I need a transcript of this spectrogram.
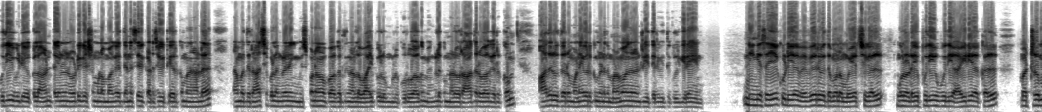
புதிய வீடியோக்கள் ஆன் டைம் நோட்டிஃபிகேஷன் மூலமாக தினசரி கிடச்சிக்கிட்டே இருக்கும். அதனால நமது ராசி பலன்களை நீங்கள் மிஸ் பண்ணாமல் பார்க்கறதுக்கு நல்ல வாய்ப்புகள் உங்களுக்கு உருவாகும். எங்களுக்கும் நல்ல ஒரு ஆதரவாக இருக்கும். ஆதரவு தரும் அனைவருக்கும் எனது மனமார்ந்த நன்றியை தெரிவித்துக் கொள்கிறேன். நீங்கள் செய்யக்கூடிய வெவ்வேறு விதமான முயற்சிகள் உங்களுடைய புதிய புதிய ஐடியாக்கள் மற்றும்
